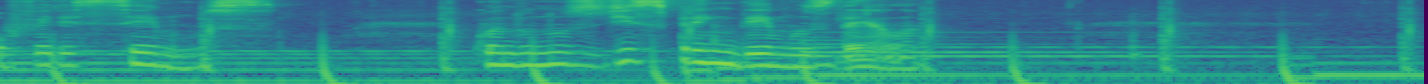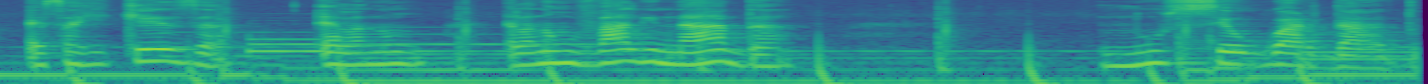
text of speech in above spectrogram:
oferecemos, quando nos desprendemos dela. Essa riqueza, ela não, ela não vale nada no seu guardado.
